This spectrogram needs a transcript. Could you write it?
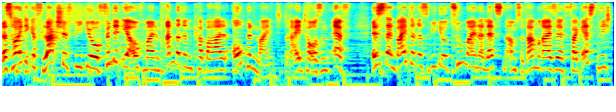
Das heutige Flaggschiff-Video findet ihr auf meinem anderen Kabal OpenMind 3000F. Es ist ein weiteres Video zu meiner letzten Amsterdam-Reise. Vergesst nicht,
